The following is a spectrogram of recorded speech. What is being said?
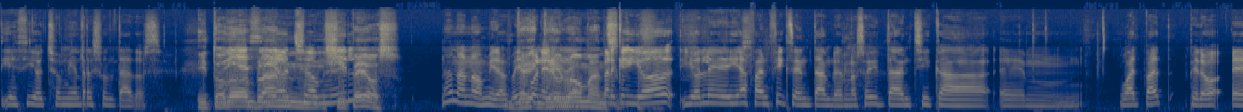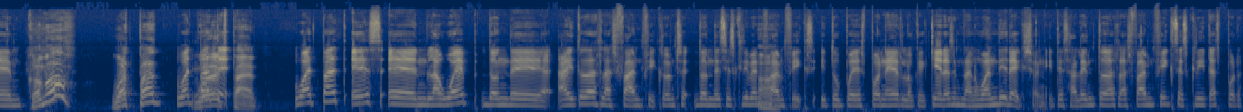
18.000 resultados. Y todo en plan 18.000. shipeos. No, no, no, mira, os voy Gay- a poner gay uno. romance. Porque yo, yo leía fanfics en Tumblr, no soy tan chica em, Wattpad, pero em, ¿Cómo? ¿Wattpad? Wattpad. Wattpad es en la web donde hay todas las fanfics, donde se- escriben Ah. fanfics y tú puedes poner lo que quieras en plan One Direction y te salen todas las fanfics escritas por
